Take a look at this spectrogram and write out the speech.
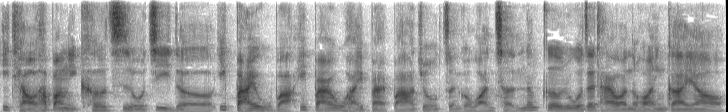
一条他帮你刻字，我记得一百五吧，一百五还一百八就整个完成。那个如果在台湾的话，应该要。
